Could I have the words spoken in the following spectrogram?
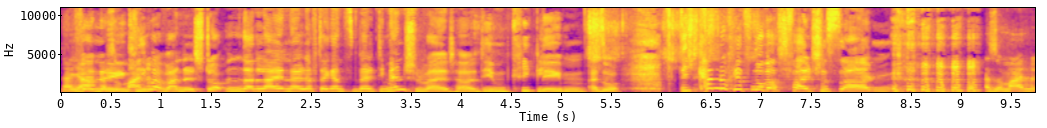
Naja, wenn wir also den Klimawandel stoppen, dann leiden halt auf der ganzen Welt die Menschen weiter, die im Krieg leben. Also, ich kann doch jetzt nur was Falsches sagen. also mein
